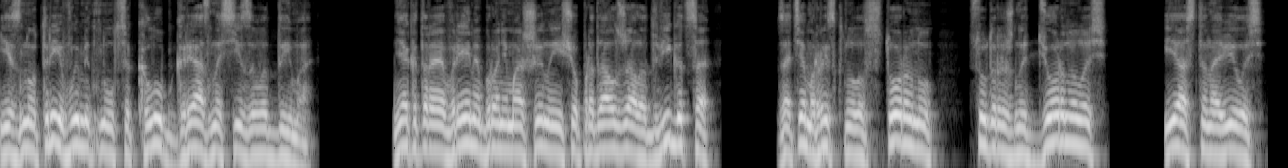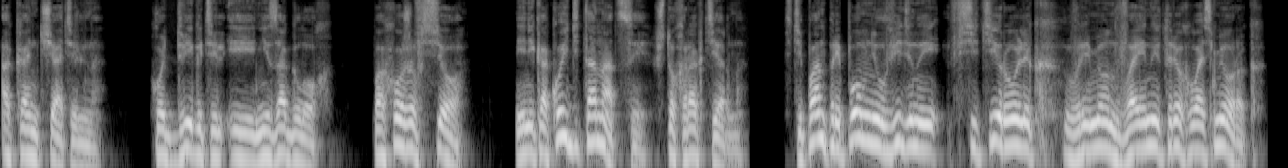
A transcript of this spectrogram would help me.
Изнутри выметнулся клуб грязно-сизого дыма. Некоторое время бронемашина еще продолжала двигаться, затем рыскнула в сторону, судорожно дернулась и остановилась окончательно, хоть двигатель и не заглох. Похоже, все. И никакой детонации, что характерно. Степан припомнил виденный в сети ролик времен войны трех восьмерок,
